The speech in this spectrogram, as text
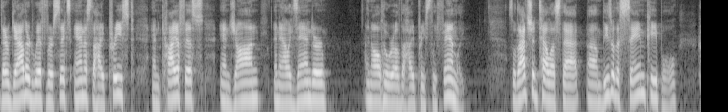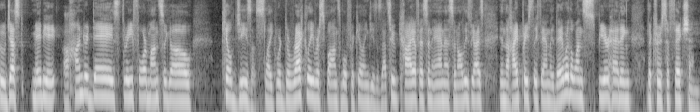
they're gathered with, verse 6, Annas the high priest, and Caiaphas, and John, and Alexander, and all who were of the high priestly family. So that should tell us that um, these are the same people who just maybe a hundred days, three, four months ago, killed Jesus. Like we're directly responsible for killing Jesus. That's who Caiaphas and Annas and all these guys in the high priestly family, they were the ones spearheading the crucifixion.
